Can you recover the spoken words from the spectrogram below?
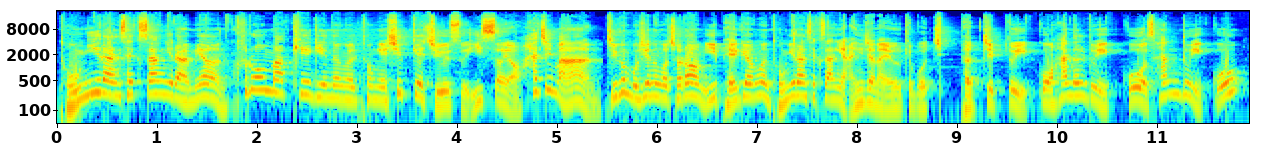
동일한 색상이라면 크로마키 기능을 통해 쉽게 지울 수 있어요. 하지만 지금 보시는 것처럼 이 배경은 동일한 색상이 아니잖아요. 이렇게 뭐 집- 볏집도 있고 하늘도 있고 산도 있고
